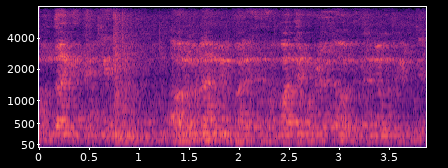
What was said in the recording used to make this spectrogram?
ಮುಂದಾಗಿದ್ದಕ್ಕೆ ಅವ್ರಿಗೂ ನಾನು ನಿಮ್ಮ ಮಾಧ್ಯಮಗಳಲ್ಲಿ ಅವ್ರಿಗೆ ಧನ್ಯವಾದ ತಿಳಿಸ್ತೇನೆ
